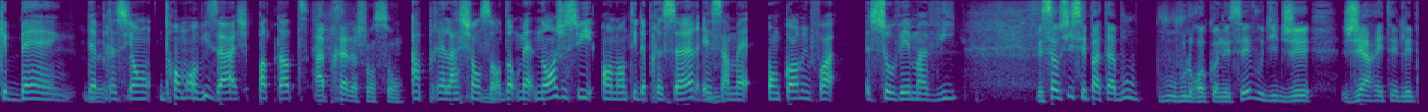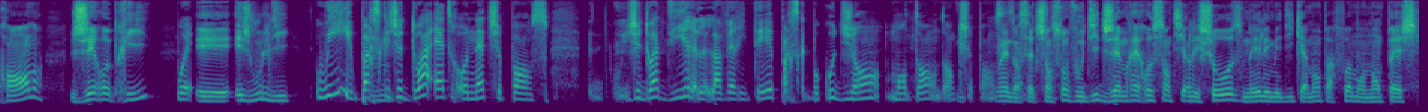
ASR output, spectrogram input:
que bang, dépression dans mon visage, patate, Après la chanson. après la chanson. Mm. Donc maintenant, je suis en antidépresseur et ça m'a encore une fois sauvé ma vie. Mais ça aussi, c'est pas tabou. Vous vous le reconnaissez, vous dites j'ai arrêté de les prendre, j'ai repris, Ouais. et, et je vous le dis. Oui, parce que je dois être honnête, je pense. Je dois dire la vérité parce que beaucoup de gens m'entendent, donc je pense. Que dans cette chanson, vous dites j'aimerais ressentir les choses, mais les médicaments parfois m'en empêchent.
